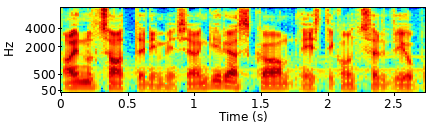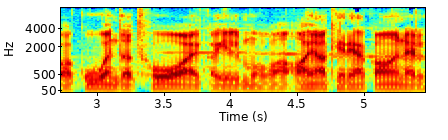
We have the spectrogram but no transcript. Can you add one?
ainult saate nimi, see on kirjas ka Eesti Kontserdi juba kuuendat hooaega ilmuva ajakirja kaanel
